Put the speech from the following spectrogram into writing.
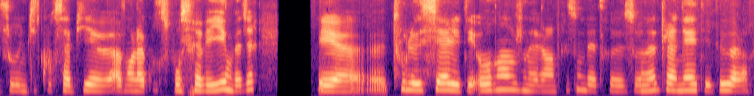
toujours une petite course à pied euh, avant la course pour se réveiller, on va dire. Et euh, tout le ciel était orange, on avait l'impression d'être sur une autre planète et tout. Alors,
